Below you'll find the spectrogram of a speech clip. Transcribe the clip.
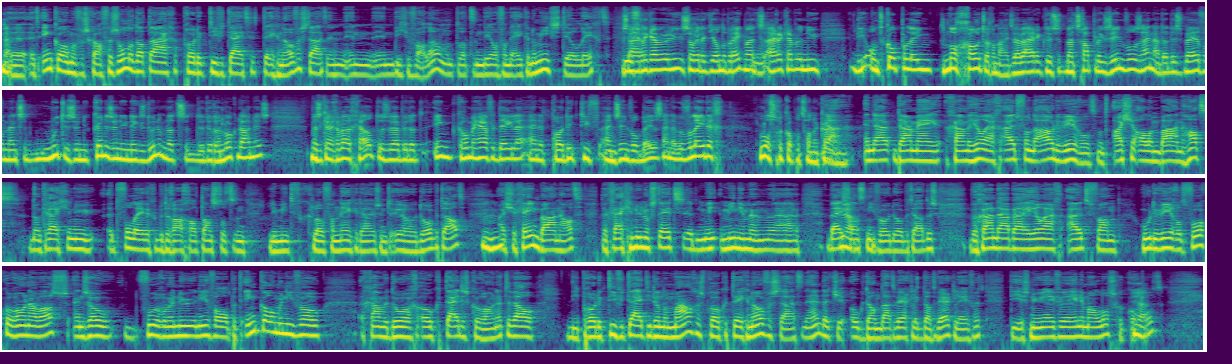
Ja. eh, het inkomen verschaffen zonder dat daar productiviteit tegenover staat in, in, in die gevallen. Omdat een deel van de economie stil ligt. Dus, eigenlijk hebben we nu, sorry dat ik je onderbreek, maar eigenlijk hebben we nu die ontkoppeling nog groter gemaakt. We hebben eigenlijk dus het maatschappelijk zinvol zijn. Nou, dat is bij heel veel mensen moeten ze nu, kunnen ze nu niks doen omdat ze, er een lockdown is. Maar ze krijgen wel geld, dus we hebben dat inkomen herverdelen en het productief en zinvol bezig zijn, hebben we volledig losgekoppeld van elkaar. Ja, en daar, daarmee gaan we heel erg uit van de oude wereld. Want als je al een baan had, dan krijg je nu het volledige bedrag, althans tot een limiet, geloof van 9000 euro doorbetaald. Als je geen baan had, dan krijg je nu nog steeds het mi- minimum eh, bijstandsniveau doorbetaald. Dus we gaan daarbij heel erg uit van hoe de wereld voor corona was. En zo voeren we nu in ieder geval op het inkomenniveau gaan we door ook tijdens corona. Terwijl die productiviteit die er normaal gesproken tegenover staat, hè, dat je ook dan daadwerkelijk dat werk levert, die is nu even helemaal losgekoppeld.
